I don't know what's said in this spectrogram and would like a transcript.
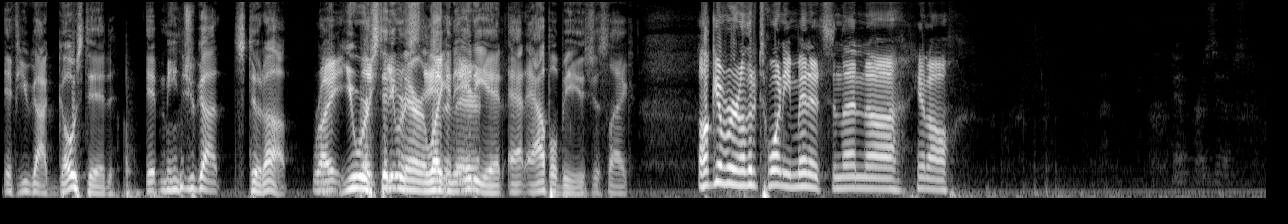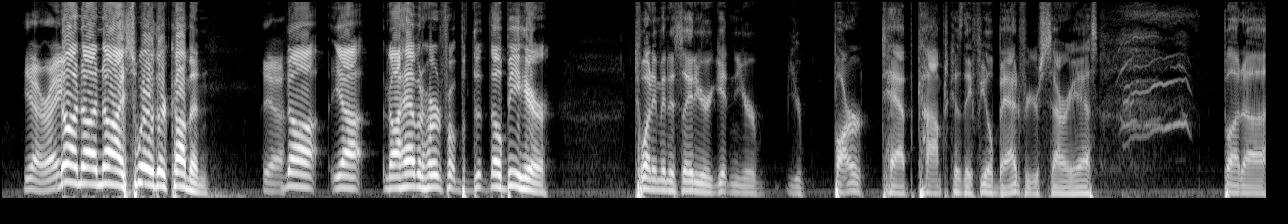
if you got ghosted, it means you got stood up. Right. You were Like, you sitting were there like an there. idiot at Applebee's, just like I'll give her another 20 minutes and then, uh, you know. Yeah, right? no, no, no. I swear they're coming. Yeah. No, yeah, no, I haven't heard from. But th- they'll be here. Twenty minutes later, you're getting your your bar tab comped because they feel bad for your sorry ass. But uh,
